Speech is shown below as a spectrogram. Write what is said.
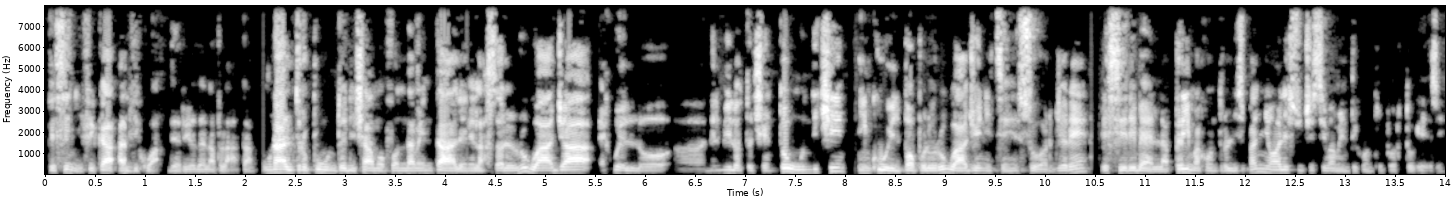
che significa al di qua del Rio della Plata. Un altro punto, diciamo, fondamentale nella storia uruguagia è quello eh, nel 1800 1811 in cui il popolo uruguagio inizia a insorgere e si ribella prima contro gli spagnoli e successivamente contro i portoghesi.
